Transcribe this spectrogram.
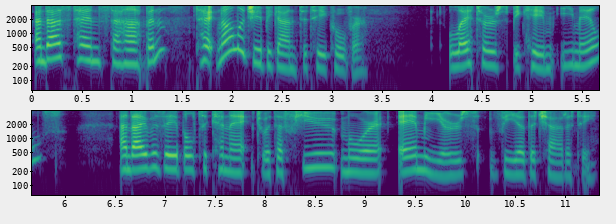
And as tends to happen, technology began to take over. Letters became emails, and I was able to connect with a few more emirs via the charity.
